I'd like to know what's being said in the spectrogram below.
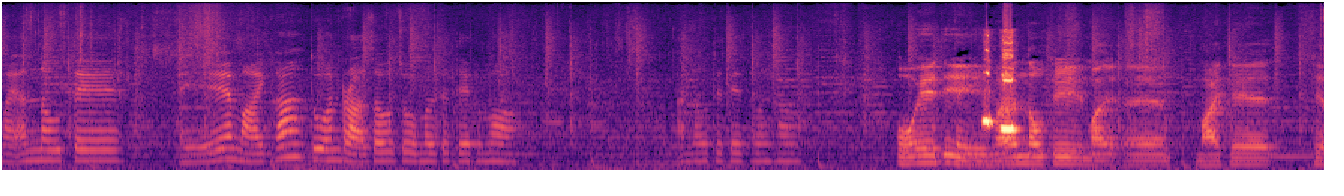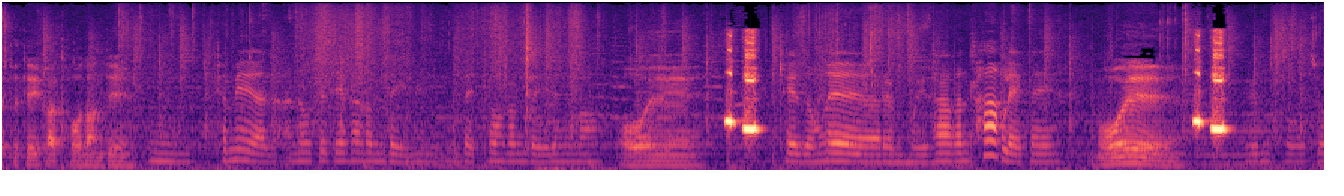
mày ăn nâu tê ấy mày khác tu ăn rạ rau cho mà tê tê không à nấu tê tê thôi ha. Ô ê thì mà nấu tê mà ờ, mà tê tê tê tê khá thô nản tê. Ừ cái mẹ nấu tê tê khá gần bể mình bể thô gần bể đang mà. Ô ê thế giống là rèm mùi khá gần thác lệ cái. Ô ê rèm thô cho.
